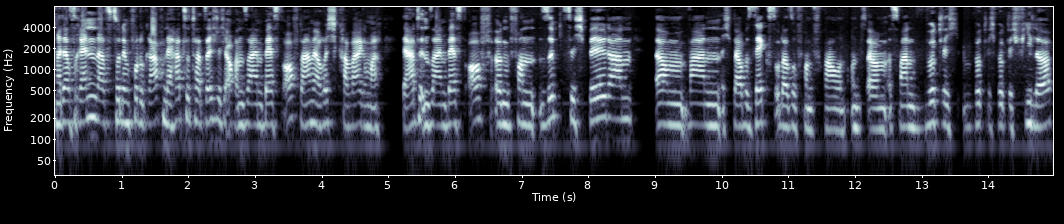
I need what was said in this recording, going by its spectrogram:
das Rennen, das zu dem Fotografen, der hatte tatsächlich auch in seinem Best-of, da haben wir auch richtig Krawall gemacht, der hatte in seinem Best-of von 70 Bildern ähm, waren, ich glaube, sechs oder so von Frauen. Und ähm, es waren wirklich, wirklich, wirklich viele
